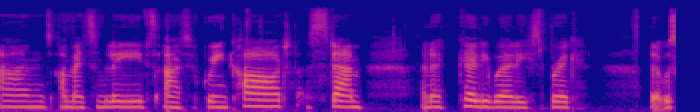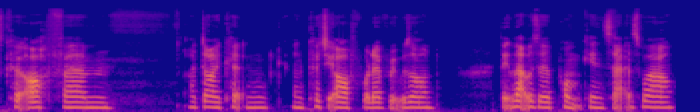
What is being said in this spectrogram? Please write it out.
And I made some leaves out of green card, a stem, and a curly-whirly sprig that was cut off. Um, I die cut and, and cut it off, whatever it was on. I think that was a pumpkin set as well.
